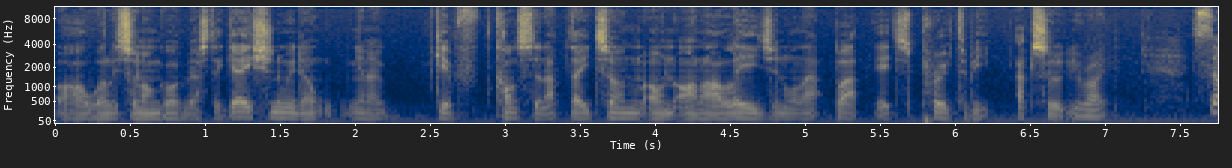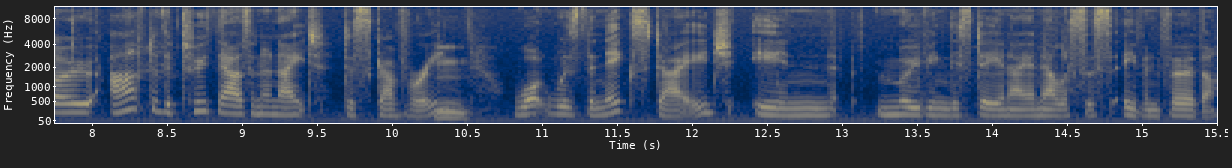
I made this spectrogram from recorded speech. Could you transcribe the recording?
Oh well, it's an ongoing investigation. We don't you know give constant updates on, on on our leads and all that. But it's proved to be absolutely right. So, after the 2008 discovery, Mm. what was the next stage in moving this DNA analysis even further?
